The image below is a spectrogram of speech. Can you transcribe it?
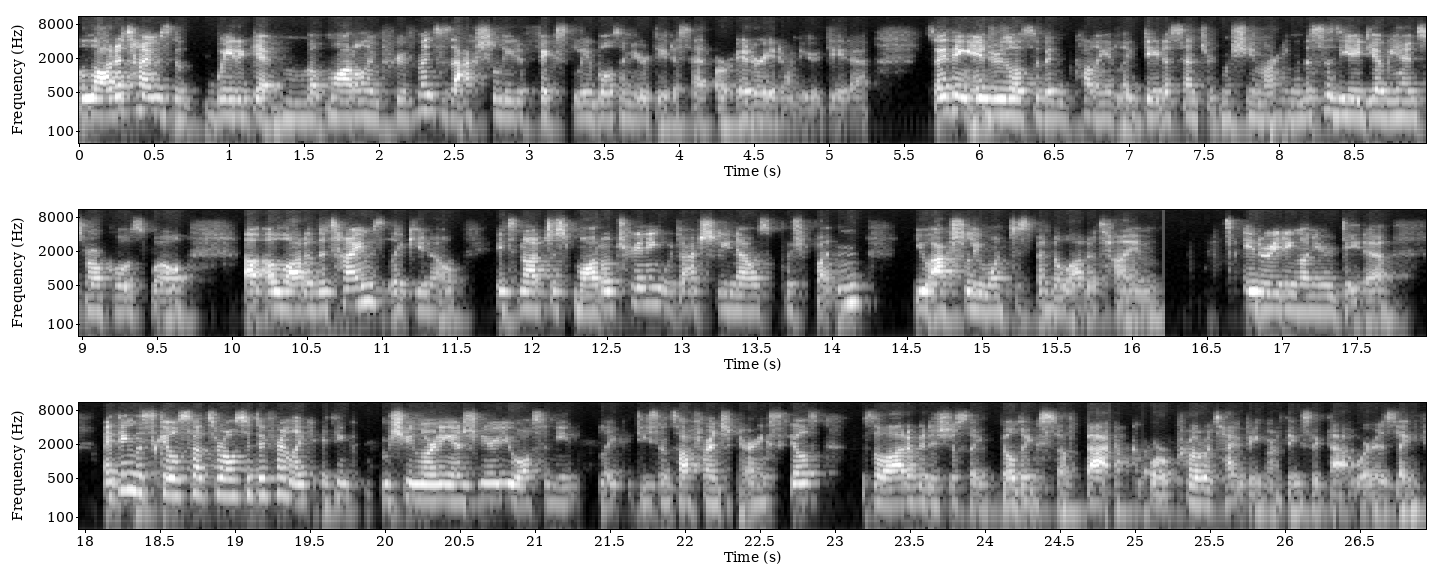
A lot of times the way to get model improvements is actually to fix labels in your data set or iterate on your data. So i think andrew's also been calling it like data centric machine learning and this is the idea behind snorkel as well. Uh, a lot of the times like you know it's not just model training which actually now is push button. You actually want to spend a lot of time iterating on your data I think the skill sets are also different. Like I think machine learning engineer, you also need like decent software engineering skills because a lot of it is just like building stuff back or prototyping or things like that. Whereas like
